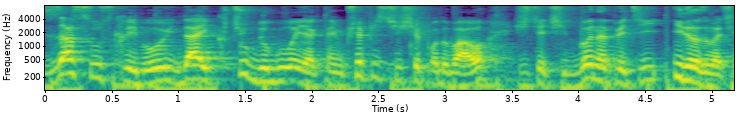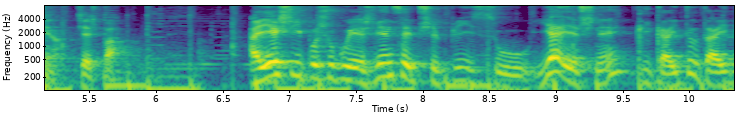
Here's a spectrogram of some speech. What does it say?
zasubskrybuj, daj kciuk do góry, jak ten przepis Ci się podobało. Życzę Ci bon appetit i do zobaczenia. Cześć, pa! A jeśli poszukujesz więcej przepisu jajeczny, klikaj tutaj.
